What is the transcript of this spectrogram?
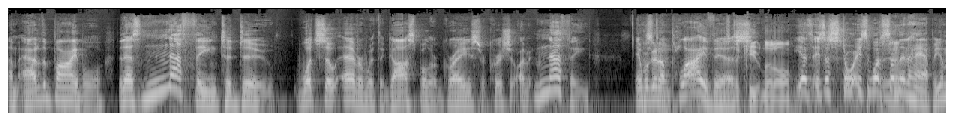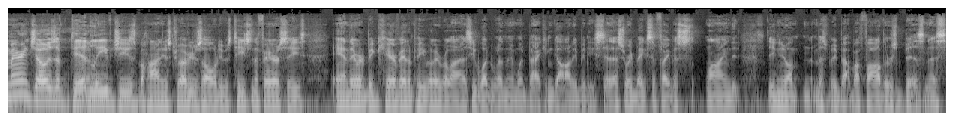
um, out of the Bible that has nothing to do whatsoever with the gospel or grace or Christian, I mean, nothing. And we're going to apply this. It's a cute little. Yes, it's a story. It's what something happened. You know, Mary and Joseph did leave Jesus behind. He was 12 years old. He was teaching the Pharisees, and they were a big caravan of people. They realized he wasn't with them. They went back and got him. And he said, that's where he makes a famous line that, that, you know, it must be about my father's business.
